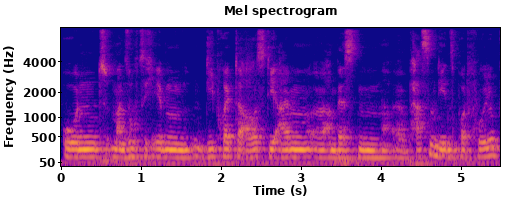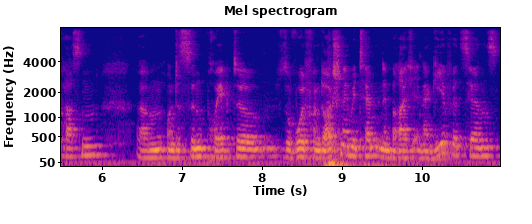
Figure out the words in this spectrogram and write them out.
Und man sucht sich eben die Projekte aus, die einem äh, am besten passen, die ins Portfolio passen. Ähm, und es sind Projekte sowohl von deutschen Emittenten im Bereich Energieeffizienz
